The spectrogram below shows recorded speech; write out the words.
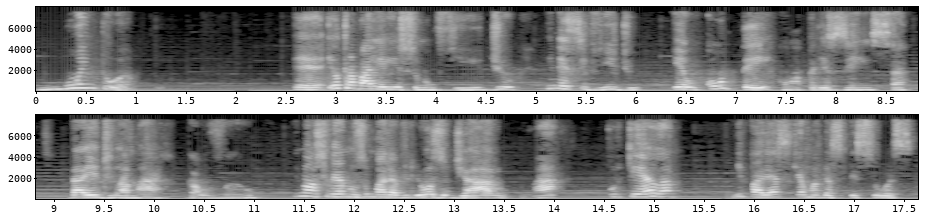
muito amplo. É, eu trabalhei isso num vídeo, e nesse vídeo eu contei com a presença da Edilamar Galvão, e nós tivemos um maravilhoso diálogo lá, porque ela me parece que é uma das pessoas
